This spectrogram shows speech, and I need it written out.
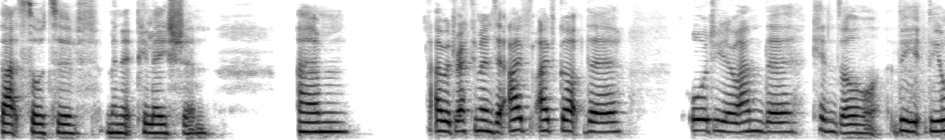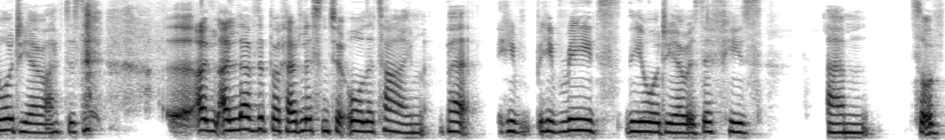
that sort of manipulation. Um, I would recommend it. I've I've got the audio and the Kindle. The the audio I've just I, I love the book. I'd listen to it all the time, but he he reads the audio as if he's um, sort of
